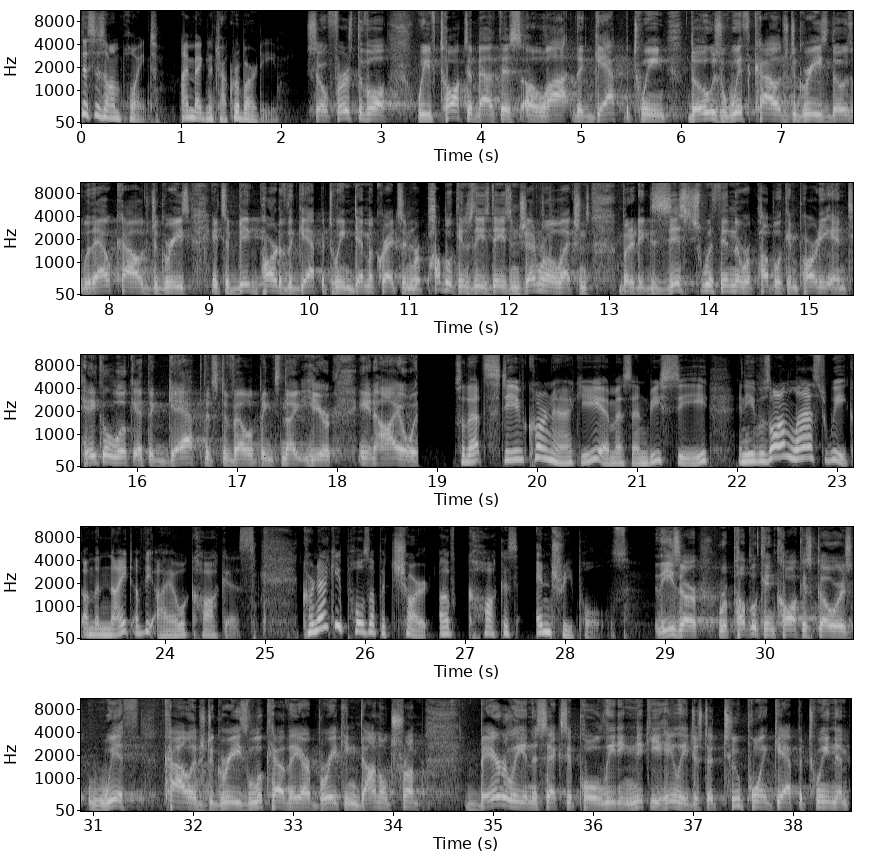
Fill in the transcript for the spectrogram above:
This is On Point. I'm Meghna Chakrabarti. So, first of all, we've talked about this a lot the gap between those with college degrees, those without college degrees. It's a big part of the gap between Democrats and Republicans these days in general elections, but it exists within the Republican Party. And take a look at the gap that's developing tonight here in Iowa. So that's Steve Kornacki, MSNBC, and he was on last week on the night of the Iowa caucus. Kornacki pulls up a chart of caucus entry polls. These are Republican caucus goers with college degrees. Look how they are breaking Donald Trump barely in this exit poll, leading Nikki Haley, just a two point gap between them.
